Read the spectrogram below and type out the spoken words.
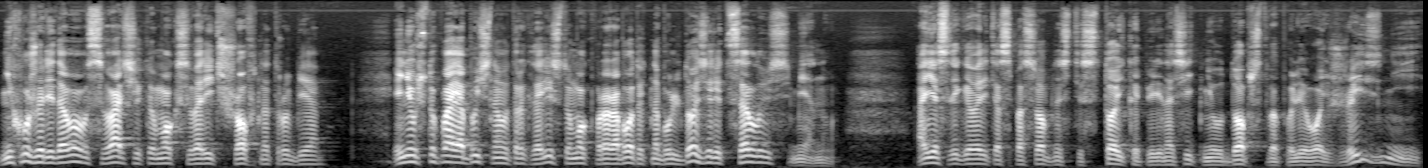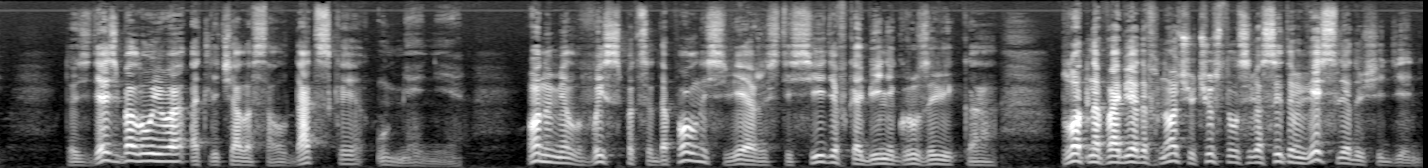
не хуже рядового сварщика мог сварить шов на трубе и, не уступая обычному трактористу, мог проработать на бульдозере целую смену. А если говорить о способности стойко переносить неудобства полевой жизни, то здесь Балуева отличало солдатское умение. Он умел выспаться до полной свежести, сидя в кабине грузовика. Плотно пообедав ночью, чувствовал себя сытым весь следующий день.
